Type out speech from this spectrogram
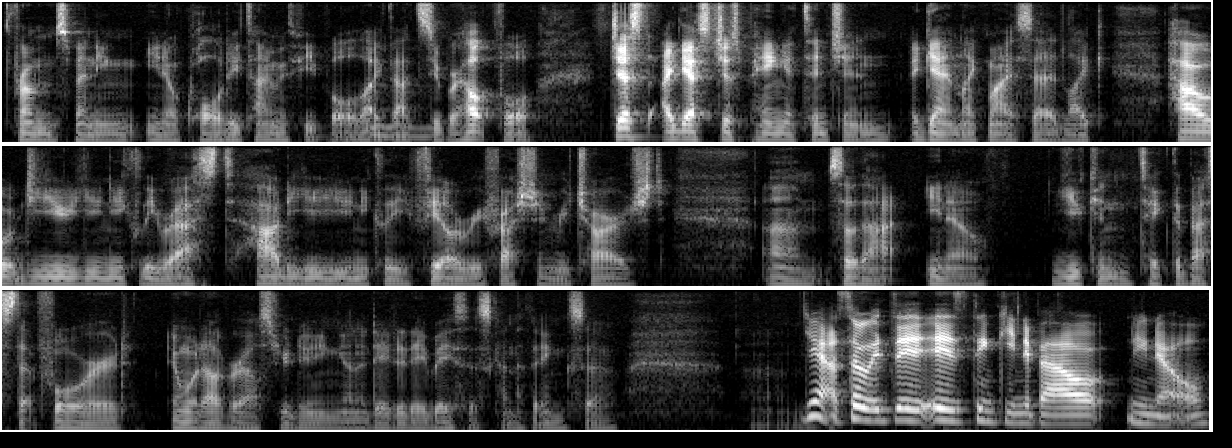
from spending you know quality time with people like that's Mm-hmm. super helpful just i guess just paying attention again like maya said like how do you uniquely rest how do you uniquely feel refreshed and recharged um, so that you know you can take the best step forward in whatever else you're doing on a day-to-day basis kind of thing. So Yeah, so it, it is thinking about you know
